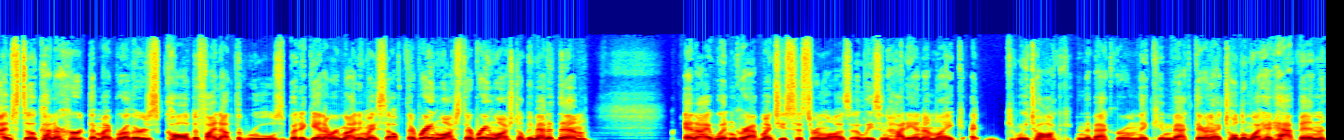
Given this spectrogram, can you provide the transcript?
I'm still kind of hurt that my brothers called to find out the rules, but again, I'm reminding myself they're brainwashed, they're brainwashed, don't be mad at them. And I went and grabbed my two sister in laws, Elise and Heidi, and I'm like, can we talk in the back room? They came back there and I told them what had happened.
